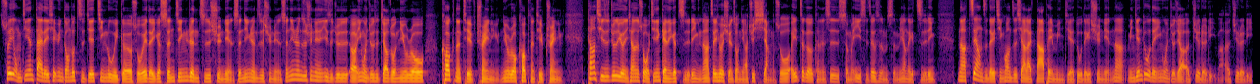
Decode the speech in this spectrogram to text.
所以我们今天带的一些运动都直接进入一个所谓的一个神经认知训练。神经认知训练，神经认知训练的意思就是呃英文就是叫做 Neuro Cognitive Training，Neuro Cognitive Training。它其实就是有点像是说，我今天给你一个指令，那这位选手你要去想说，诶，这个可能是什么意思？这个是什么什么样的一个指令？那这样子的一个情况之下来搭配敏捷度的一个训练，那敏捷度的英文就叫 agility 嘛，agility，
